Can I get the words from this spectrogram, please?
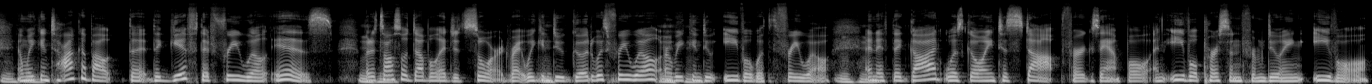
And we can talk about the the gift that free will is but it's also a double-edged sword right? We can mm. do good with free will or mm. we can mm-hmm. do evil with free will mm-hmm. and if the god was going to stop for example an evil person from doing evil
